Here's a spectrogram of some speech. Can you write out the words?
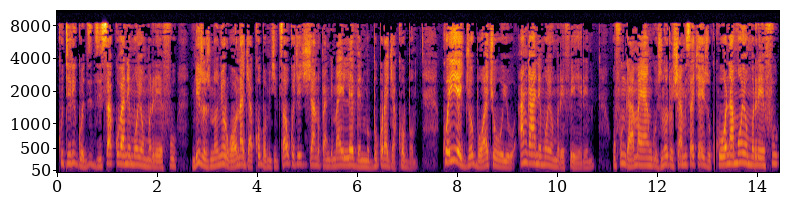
kuti rigodzidzisa kuva nemwoyo murefu. Ndizvo zvinonyorwawo najakobho muchitsauko chechishanu pandima 11 mubhuku rajakobho kweiye jobho wacho uyu anga ane mwoyo murefu here? Ufunge hama yangu zvinotoshamisa chaizvo kuona mwoyo murefu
